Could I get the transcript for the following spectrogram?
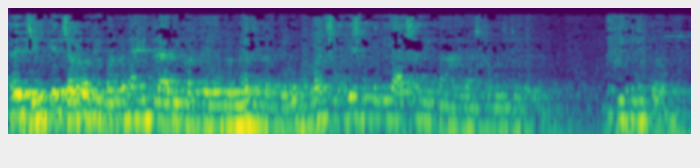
अरे जिनके चरणों की वंदना इंद्र आदि करते हैं ब्रह्मा जी करते हैं, वो भगवान श्री कृष्ण के लिए आसन ही कहा है? जगत में ठीक नहीं करते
